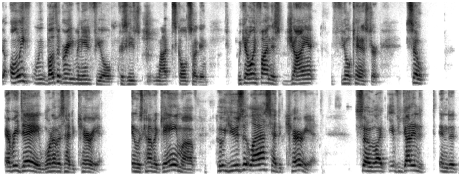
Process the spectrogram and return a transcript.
the only we both agreed we needed fuel because he's not cold sucking. We could only find this giant fuel canister. So every day, one of us had to carry it. It was kind of a game of who used it last had to carry it. So like if you got into into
